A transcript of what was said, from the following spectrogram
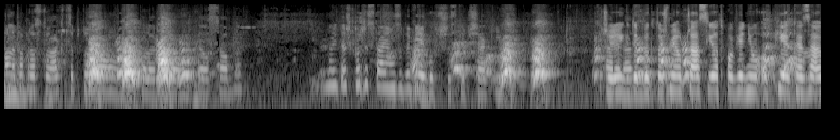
One po prostu akceptują, tolerują te osoby. No i też korzystają z wybiegów wszystkie psiaki. Czyli gdyby ktoś miał czas i odpowiednią opiekę za,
